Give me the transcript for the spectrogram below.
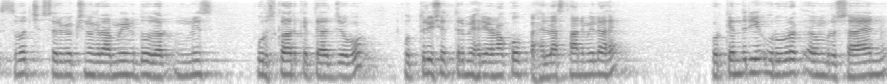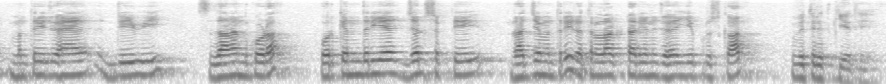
स्वच्छ सर्वेक्षण ग्रामीण 2019 पुरस्कार के तहत जो वो उत्तरी क्षेत्र में हरियाणा को पहला स्थान मिला है। और केंद्रीय उर्वरक एवं रसायन मंत्री जो हैं डी सदानंद गौड़ा और केंद्रीय जल शक्ति राज्य मंत्री रतनलाल कटारिया ने जो है ये पुरस्कार वितरित किए थे।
